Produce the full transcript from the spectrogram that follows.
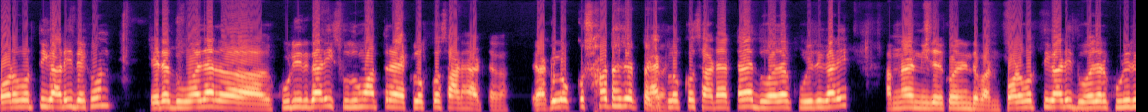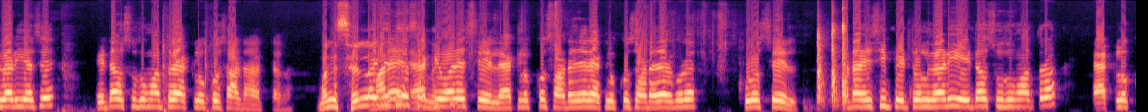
পরবর্তী গাড়ি দেখুন এটা দু হাজার কুড়ির গাড়ি শুধুমাত্র এক লক্ষ ষাট হাজার টাকা। এক লক্ষ ষাট হাজার টাকা এক লক্ষ ষাট হাজার টাকায় দু হাজার কুড়ির গাড়ি আপনারা নিজের করে নিতে পারেন। পরবর্তী গাড়ি দু হাজার কুড়ির গাড়ি আছে এটাও শুধুমাত্র এক লক্ষ ষাট হাজার টাকা। মানে সেল মানে লাগিয়ে দিয়েছেন নাকি? একেবারে সেল এক লক্ষ ষাট হাজার এক লক্ষ ষাট হাজার করে পুরো সেল। টাটা এসি পেট্রোল গাড়ি এটাও শুধুমাত্র এক লক্ষ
